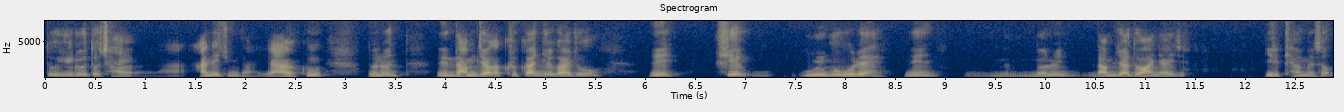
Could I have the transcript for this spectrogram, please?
또 위로도 잘 안 해줍니다. 야, 그 너는 남자가 그깟 일 가지고 예, 울고 그래. 예, 너는 남자도 아니야 이제 이렇게 하면서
